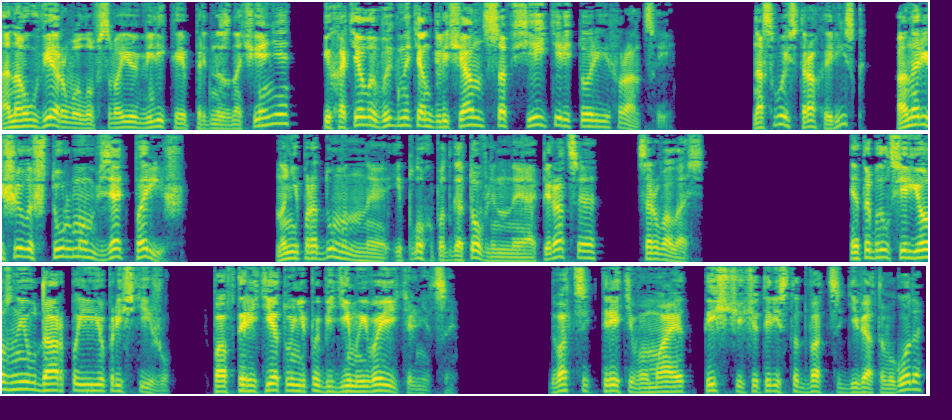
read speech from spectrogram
Она уверовала в свое великое предназначение и хотела выгнать англичан со всей территории Франции. На свой страх и риск она решила штурмом взять Париж. Но непродуманная и плохо подготовленная операция сорвалась. Это был серьезный удар по ее престижу, по авторитету непобедимой воительницы. 23 мая 1429 года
